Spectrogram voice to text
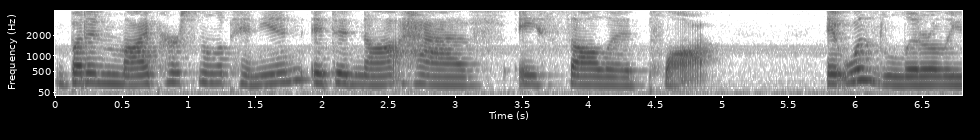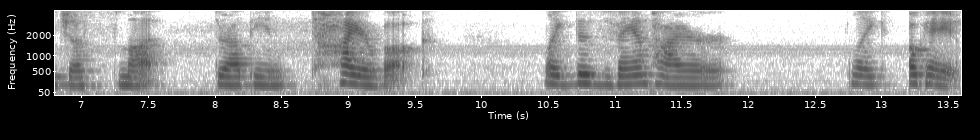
but in my personal opinion, it did not have a solid plot it was literally just smut throughout the entire book. Like this vampire, like, okay,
